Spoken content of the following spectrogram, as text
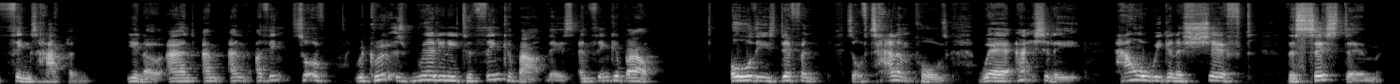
things happen. You know, and and and I think sort of recruiters really need to think about this and think about all these different sort of talent pools where actually how are we going to shift the system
